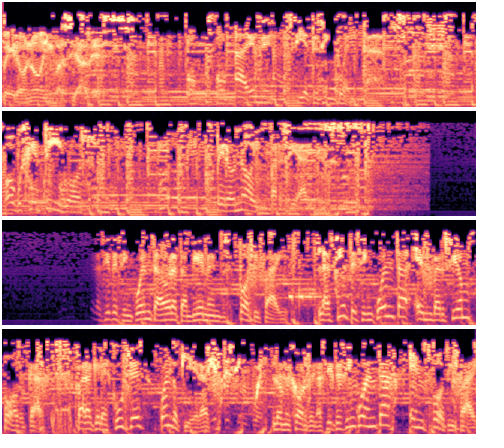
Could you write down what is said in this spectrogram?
pero no imparciales. AM750. Objetivos, pero no imparciales. Las 750 ahora también en Spotify. Las 750 en versión podcast. Para que la escuches cuando quieras. Lo mejor de las 750 en Spotify.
